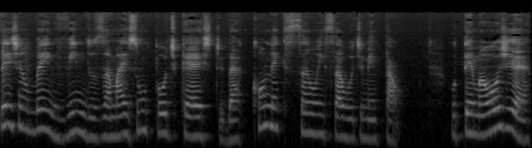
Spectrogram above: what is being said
Sejam bem-vindos a mais um podcast da Conexão em Saúde Mental. O tema hoje é:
